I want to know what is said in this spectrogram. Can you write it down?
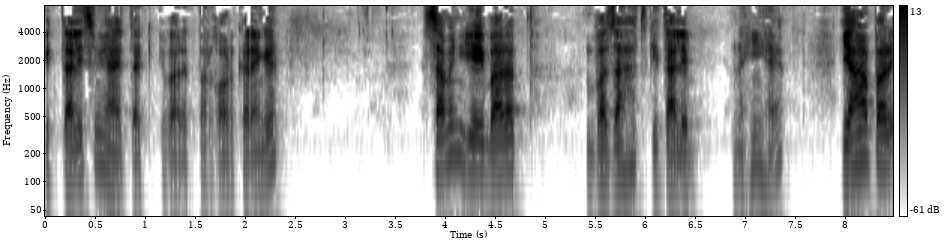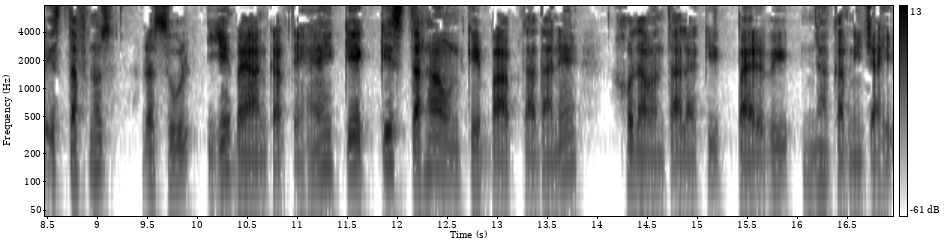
اکتالیسویں آیت تک عبارت پر غور کریں گے۔ سمن، یہ عبارت وضاحت کی طالب نہیں ہے۔ یہاں پر استفنس رسول یہ بیان کرتے ہیں کہ کس طرح ان کے باپ دادا نے خدا و تعالی کی پیروی نہ کرنی چاہیے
